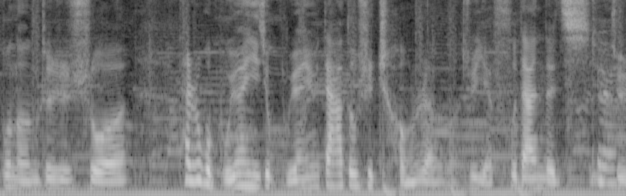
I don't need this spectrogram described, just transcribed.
不能就是说。他如果不愿意就不愿意，因为大家都是成人了，就也负担得起。对就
